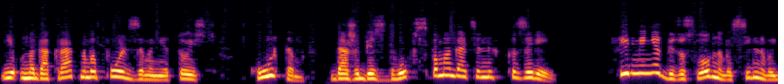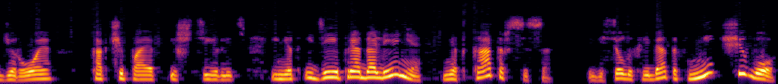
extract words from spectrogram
и многократного пользования, то есть культом, даже без двух вспомогательных козырей. В фильме нет безусловного сильного героя, как Чапаев и Штирлиц, и нет идеи преодоления, нет катарсиса. И «Веселых ребятах» ничего,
